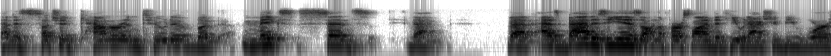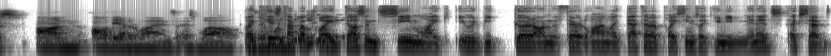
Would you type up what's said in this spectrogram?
That is such a counterintuitive, but makes sense that that as bad as he is on the first line, that he would actually be worse on all the other lines as well. Like his type of play doesn't seem like it would be good on the third line. Like that type of play seems like you need minutes, except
